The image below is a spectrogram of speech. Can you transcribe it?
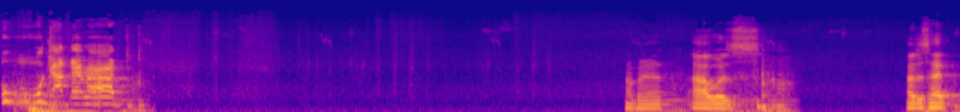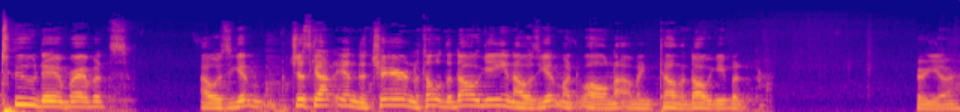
Oh, we got that hard. My bad. I was. I just had two damn rabbits. I was getting just got in the chair and I told the doggy and I was getting my well not I mean telling the doggy but there you are.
